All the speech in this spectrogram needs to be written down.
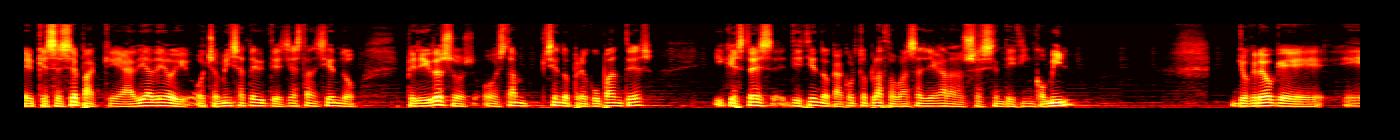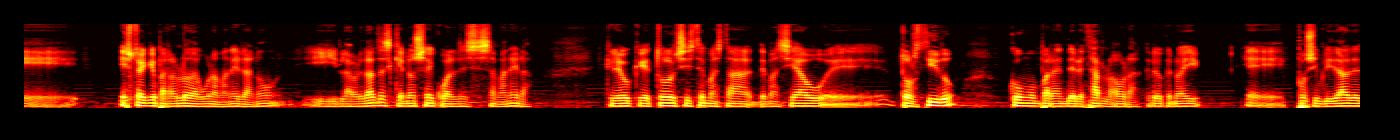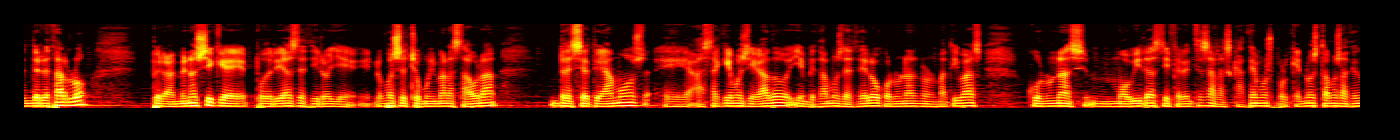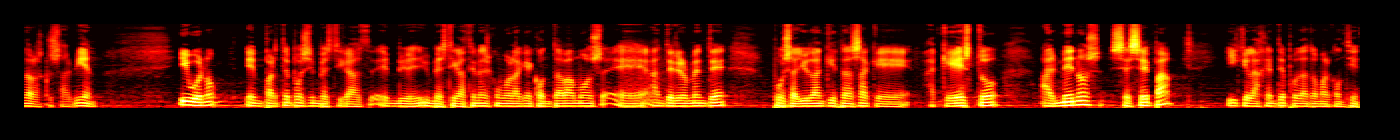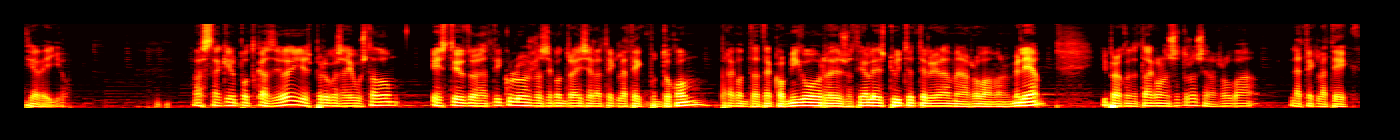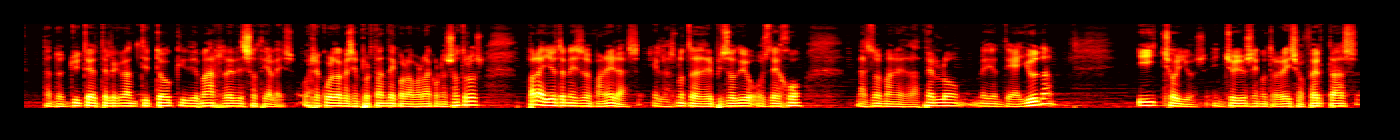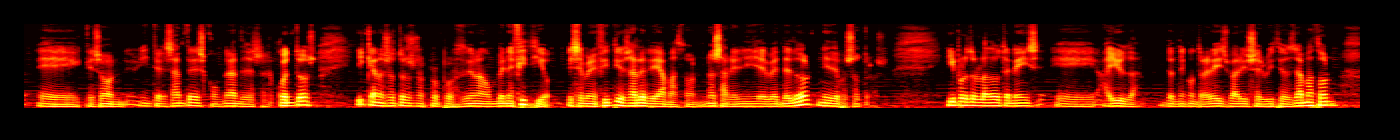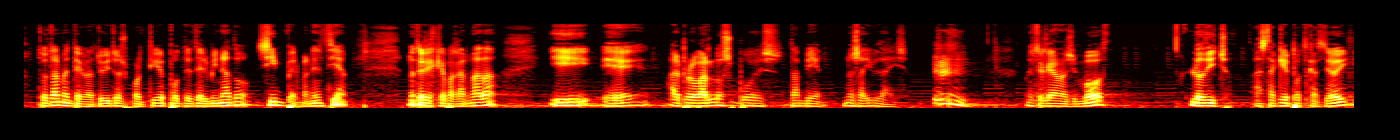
el que se sepa que a día de hoy 8.000 satélites ya están siendo peligrosos o están siendo preocupantes y que estés diciendo que a corto plazo vas a llegar a los 65.000, yo creo que eh, esto hay que pararlo de alguna manera, ¿no? Y la verdad es que no sé cuál es esa manera. Creo que todo el sistema está demasiado eh, torcido como para enderezarlo ahora. Creo que no hay eh, posibilidad de enderezarlo pero al menos sí que podrías decir, oye, lo hemos hecho muy mal hasta ahora, reseteamos, eh, hasta aquí hemos llegado y empezamos de cero con unas normativas, con unas movidas diferentes a las que hacemos porque no estamos haciendo las cosas bien. Y bueno, en parte pues investigaciones como la que contábamos eh, anteriormente, pues ayudan quizás a que, a que esto al menos se sepa y que la gente pueda tomar conciencia de ello. Hasta aquí el podcast de hoy, espero que os haya gustado. Este y otros artículos los encontráis en la teclatec.com para contactar conmigo, redes sociales, Twitter, Telegram en arroba manumelia y para contactar con nosotros en arroba la teclatec, tanto en Twitter, Telegram, TikTok y demás redes sociales. Os recuerdo que es importante colaborar con nosotros. Para ello tenéis dos maneras. En las notas del episodio os dejo las dos maneras de hacerlo mediante ayuda y Chollos. En Chollos encontraréis ofertas eh, que son interesantes con grandes descuentos y que a nosotros nos proporciona un beneficio. Ese beneficio sale de Amazon, no sale ni del vendedor ni de vosotros. Y por otro lado tenéis eh, ayuda, donde encontraréis varios servicios de Amazon totalmente gratuitos por tiempo determinado, sin permanencia. No tenéis que pagar nada y eh, al probarlos pues también nos ayudáis. Me estoy quedando sin voz. Lo dicho, hasta aquí el podcast de hoy.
